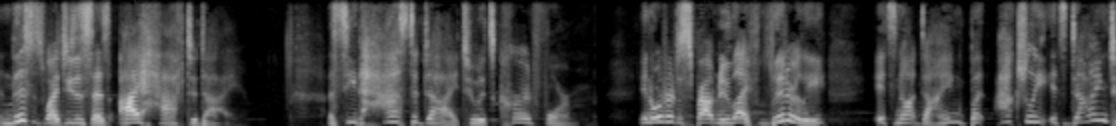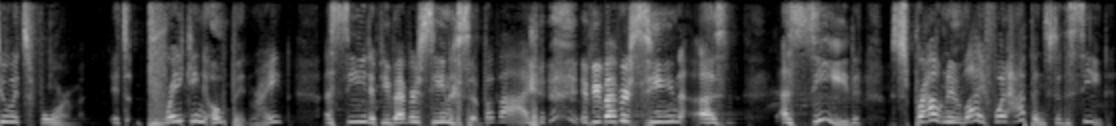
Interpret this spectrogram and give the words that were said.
And this is why Jesus says, I have to die. A seed has to die to its current form in order to sprout new life. Literally, it's not dying, but actually, it's dying to its form. It's breaking open, right? A seed, if you've ever seen a, bye bye, if you've ever seen a, a seed sprout new life, what happens to the seed?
